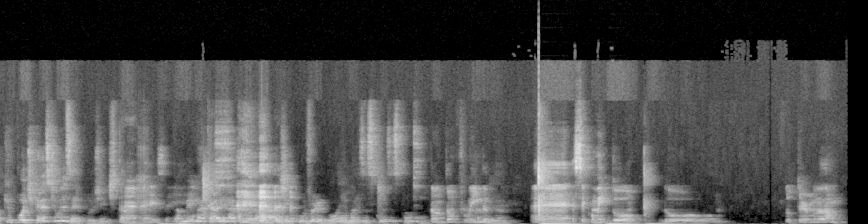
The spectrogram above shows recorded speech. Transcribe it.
aqui o podcast é um exemplo. A gente está é, é também na cara e na coragem, com vergonha, mas as coisas estão. Estão fluindo. É, você comentou do, do termo né, dar um,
